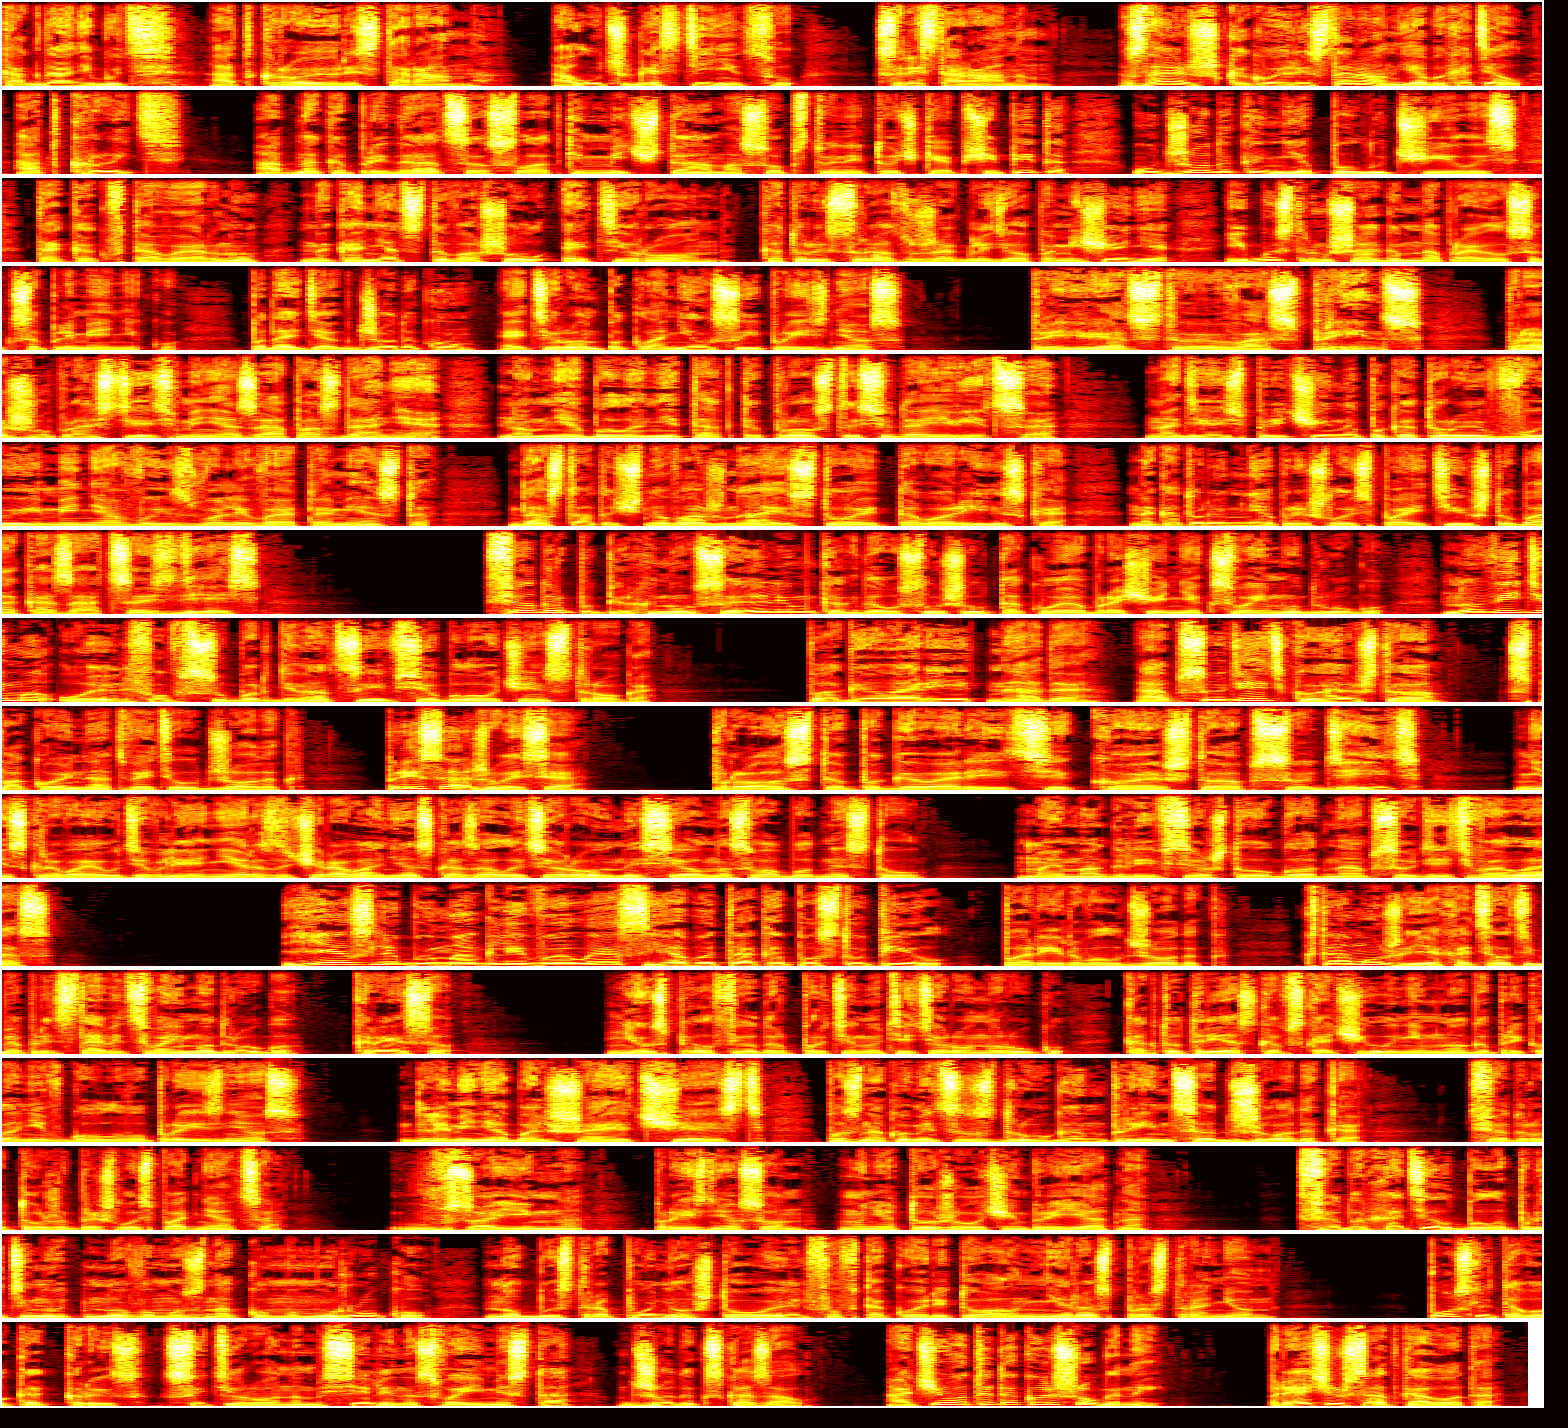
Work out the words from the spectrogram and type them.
«Когда-нибудь открою ресторан, а лучше гостиницу с рестораном. Знаешь, какой ресторан я бы хотел открыть?» Однако предаться сладким мечтам о собственной точке общепита у Джодека не получилось, так как в таверну наконец-то вошел Этирон, который сразу же оглядел помещение и быстрым шагом направился к соплеменнику. Подойдя к Джодеку, Этирон поклонился и произнес «Приветствую вас, принц. Прошу простить меня за опоздание, но мне было не так-то просто сюда явиться. Надеюсь, причина, по которой вы меня вызвали в это место — достаточно важна и стоит того риска, на который мне пришлось пойти, чтобы оказаться здесь». Федор поперхнулся Элем, когда услышал такое обращение к своему другу, но, видимо, у эльфов с субординацией все было очень строго. «Поговорить надо, обсудить кое-что», — спокойно ответил Джодок. «Присаживайся». «Просто поговорить и кое-что обсудить?» Не скрывая удивления и разочарования, сказал Этирон и сел на свободный стул. Мы могли все что угодно обсудить в ЛС». «Если бы могли в ЛС, я бы так и поступил», – парировал Джодок. «К тому же я хотел тебя представить своему другу, крысу». Не успел Федор протянуть Этерону руку, как тот резко вскочил и, немного преклонив голову, произнес. «Для меня большая честь познакомиться с другом принца Джодока». Федору тоже пришлось подняться. «Взаимно», — произнес он. «Мне тоже очень приятно». Федор хотел было протянуть новому знакомому руку, но быстро понял, что у эльфов такой ритуал не распространен. После того, как крыс с Этироном сели на свои места, Джодек сказал, «А чего ты такой шуганый? Прячешься от кого-то?»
